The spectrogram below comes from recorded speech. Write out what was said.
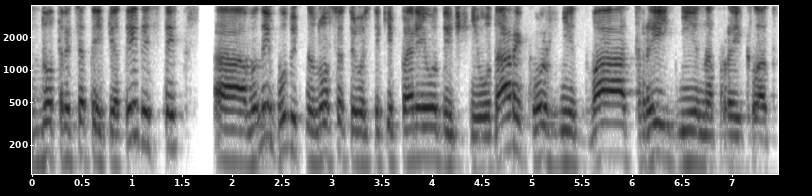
до 30-50, а, вони будуть наносити ось такі періодичні удари кожні 2-3 дні, наприклад.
